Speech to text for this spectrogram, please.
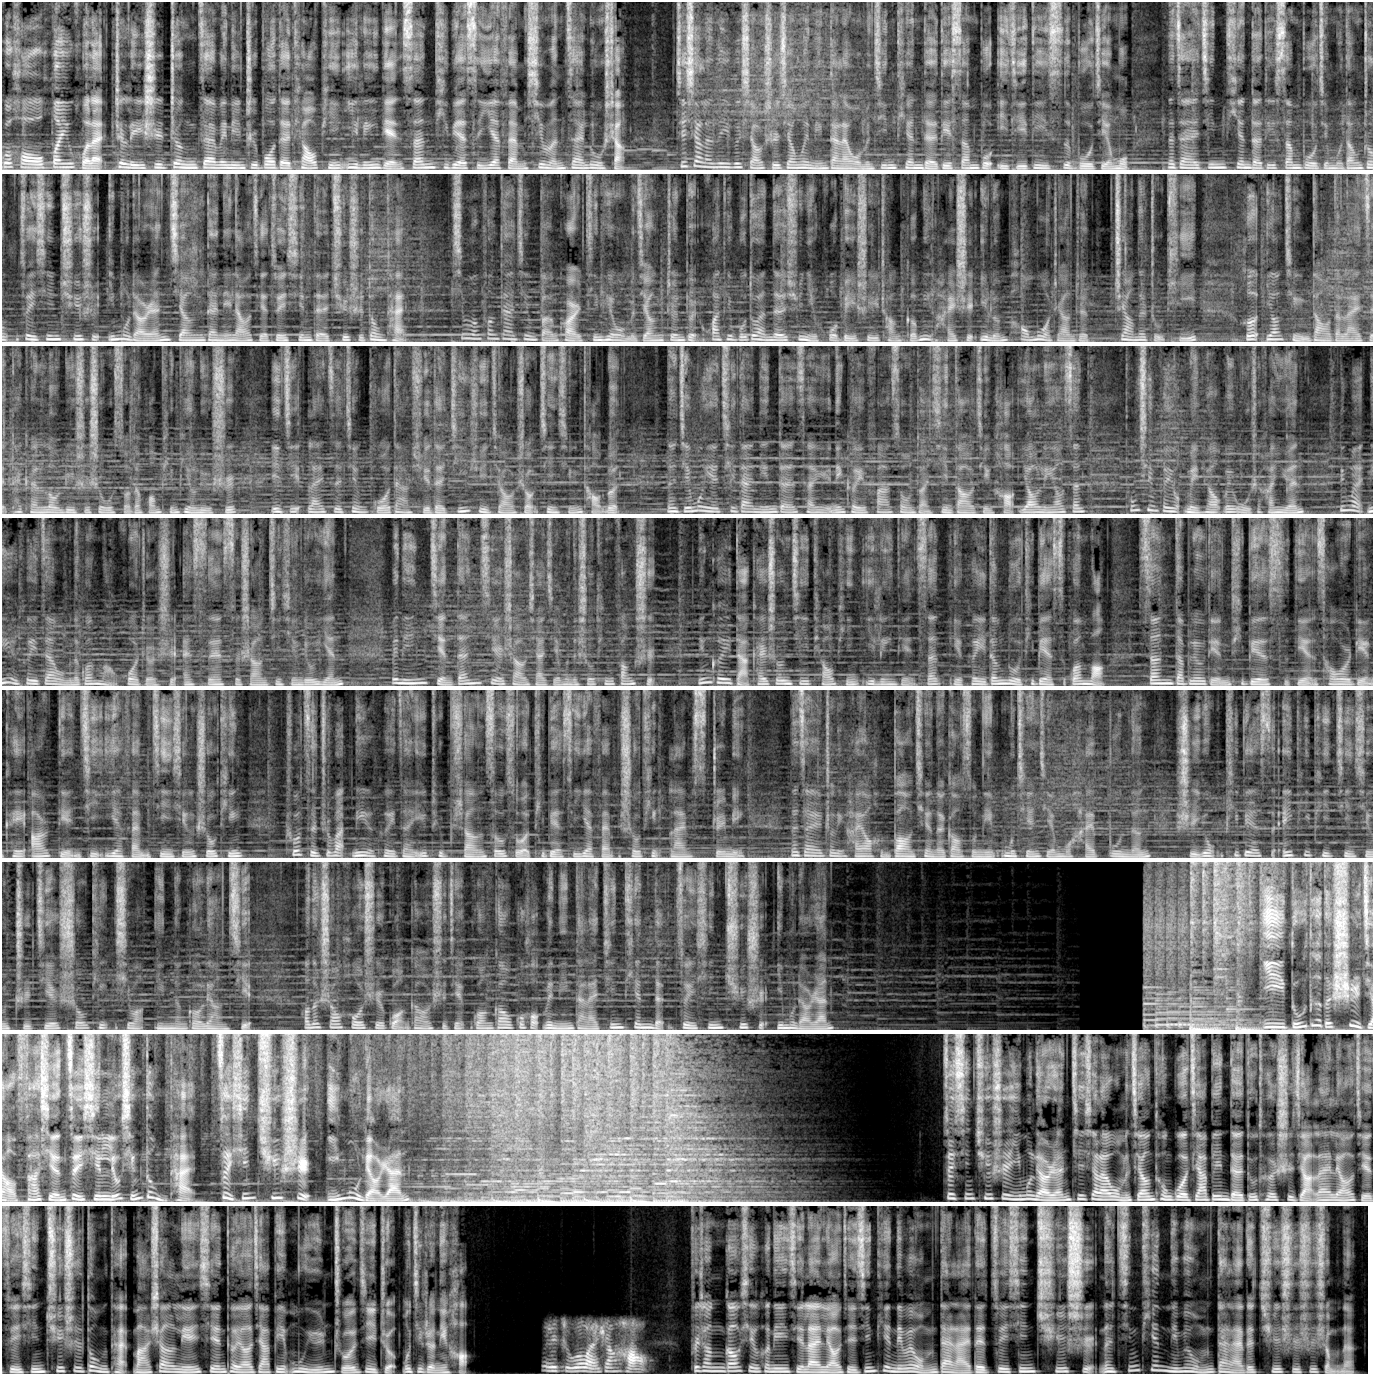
过后，欢迎回来，这里是正在为您直播的调频一零一点三 TBS EFM 新闻在路上。接下来的一个小时将为您带来我们今天的第三部以及第四部节目。那在今天的第三部节目当中，最新趋势一目了然，将带您了解最新的趋势动态。新闻放大镜板块，今天我们将针对话题不断的虚拟货币是一场革命还是一轮泡沫这样的这样的主题。和邀请到的来自泰肯洛律师事务所的黄平平律师，以及来自建国大学的金旭教授进行讨论。那节目也期待您的参与，您可以发送短信到井号幺零幺三，通信费用每条为五十韩元。另外，您也可以在我们的官网或者是 SNS 上进行留言。为您简单介绍一下节目的收听方式。您可以打开收音机调频一零点三，也可以登录 TBS 官网三 W 点 TBS 点 s o u r 点 KR，点击 EFM 进行收听。除此之外，您也可以在 YouTube 上搜索 TBS EFM 收听 Live Streaming。那在这里还要很抱歉的告诉您，目前节目还不能使用 TBS APP 进行直接收听，希望您能够谅解。好的，稍后是广告时间，广告过后为您带来今天的最新趋势，一目了然。以独特的视角发现最新流行动态、最新趋势，一目了然。最新趋势一目了然。接下来，我们将通过嘉宾的独特视角来了解最新趋势动态。马上连线特邀嘉宾穆云卓记者。穆记者，你好。喂，主播晚上好。非常高兴和您一起来了解今天您为我们带来的最新趋势。那今天您为我们带来的趋势是什么呢？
